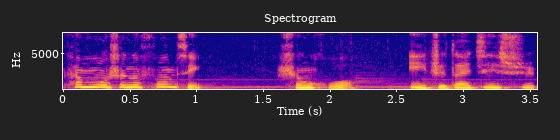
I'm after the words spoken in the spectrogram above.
看陌生的风景，生活一直在继续。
